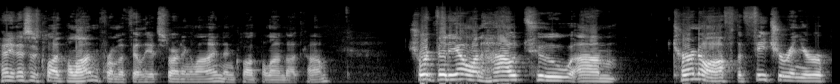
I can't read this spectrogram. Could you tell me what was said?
Hey, this is Claude Pelanne from Affiliate Starting Line and ClaudePelanne.com. Short video on how to um, turn off the feature in your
